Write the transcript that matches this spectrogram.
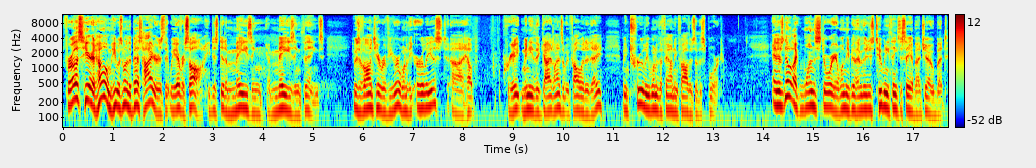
For us here at home, he was one of the best hiders that we ever saw. He just did amazing, amazing things. He was a volunteer reviewer, one of the earliest, uh, helped create many of the guidelines that we follow today. I mean, truly one of the founding fathers of the sport. And there's no like one story or one thing, I mean, there's just too many things to say about Joe, but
